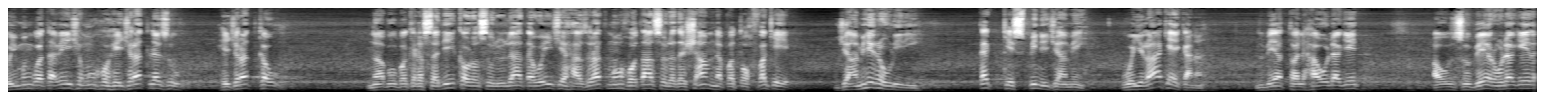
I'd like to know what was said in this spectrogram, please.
وایي مونږ ورته وایي چې مونږ خو هجرت له ځو هجرت کوو نو ابو بکر صدیق او رسول الله ته وایي چې حضرت مونږ خو تاسو له د شام نه په تحفه کې جامې راوړي دي تکې سپینې جامې وایي راکې که نه نو بیا طلحه ولګېد او زبیر ولګېد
